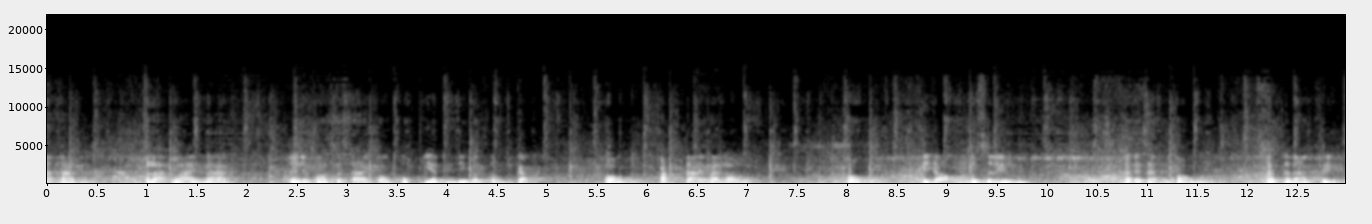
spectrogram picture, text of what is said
อาหารหลากหลายมาก โดยเฉพาะสไตล์ของโอเปียนที่ผสมกับของปักใต้บ้านเราของพี่น้องมุสลิมและท่านของศาสนาคริสต์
